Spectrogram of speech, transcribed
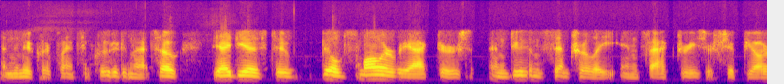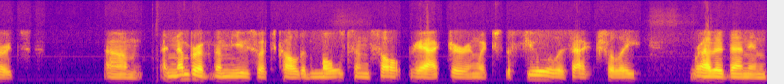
and the nuclear plants included in that. So the idea is to build smaller reactors and do them centrally in factories or shipyards. Um, a number of them use what's called a molten salt reactor, in which the fuel is actually, rather than in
